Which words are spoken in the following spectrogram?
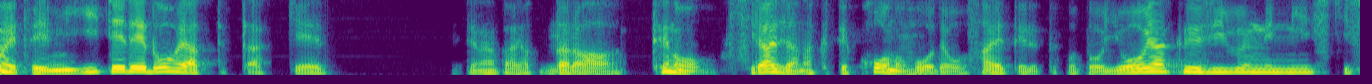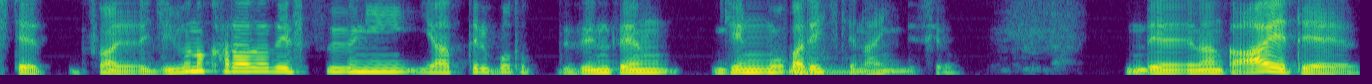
めて右手でどうやってたっけってなんかやったら、手のひらじゃなくて甲の方で押さえてるってことをようやく自分で認識して、つまり自分の体で普通にやってることって全然言語化できてないんですよ。で、なんかあえて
